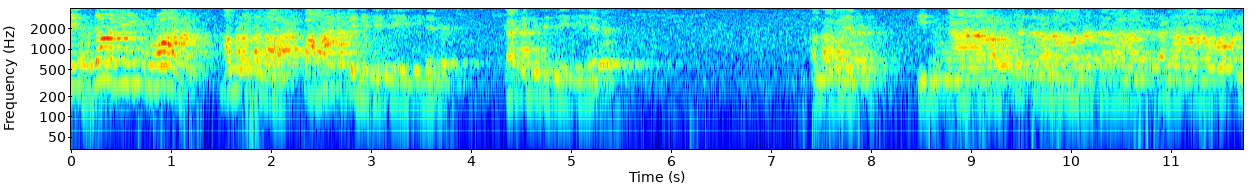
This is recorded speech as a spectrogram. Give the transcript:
এই দামি কোরআন আল্লাহ তাআলা পাহাড়কে দিতে চেয়েছিলেন কাকে দিতে চেয়েছিলেন আল্লাহ বলেন ইন্না আরাদনা al-amanata 'ala as-samawati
